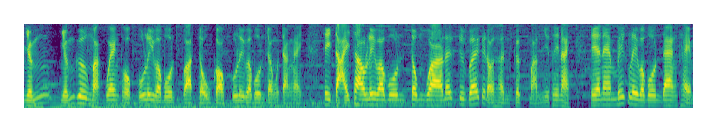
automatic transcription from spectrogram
những những gương mặt quen thuộc của Liverpool và trụ cột của Liverpool trong cái trận này. Thì tại sao Liverpool trông qua đấy với cái đội hình cực mạnh như thế này? Thì anh em biết Liverpool đang thèm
